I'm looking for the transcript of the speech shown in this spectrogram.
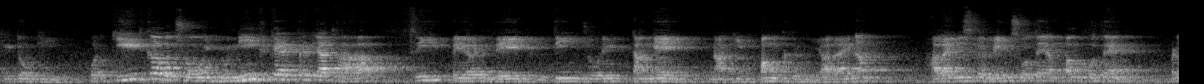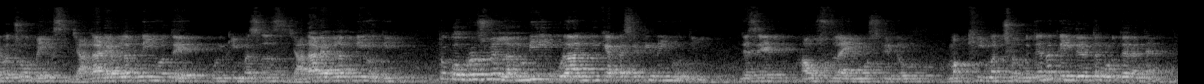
कीटों की। और कीट का बच्चों यूनिक कैरेक्टर क्या था? थ्री पेयर्ड लेग तीन जोड़ी टांगे, ना कि पंख। याद आए ना? हालाँकि इसमें विंग्स होते हैं, पंख होते हैं बट बच्चों विंग्स ज़्यादा डेवलप नहीं होते, उनकी मसल्स ज़्यादा डेवलप नहीं होती। तो कॉकरोच में लंबी उड़ान की कैपेसिटी नहीं होती। जैसे हाउस फ्लाई मॉस्किटो मक्खी, मच्छर उड़ते हैं ना, कई देर तक उड़ते रहते हैं।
